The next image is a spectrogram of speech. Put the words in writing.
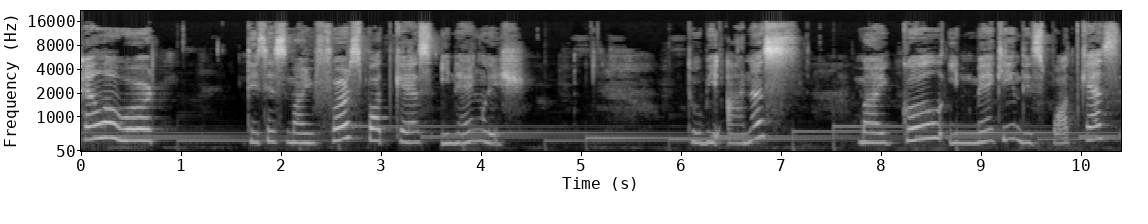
Hello world. This is my first podcast in English. To be honest, my goal in making this podcast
